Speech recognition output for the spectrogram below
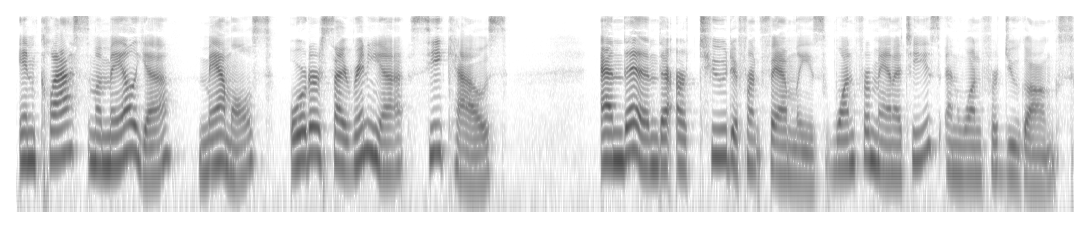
In class Mammalia, mammals, order Sirenia, sea cows. And then there are two different families, one for manatees and one for dugongs.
